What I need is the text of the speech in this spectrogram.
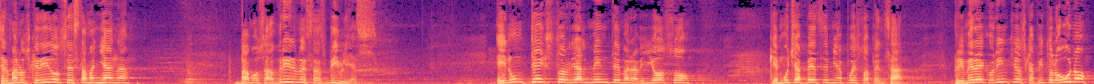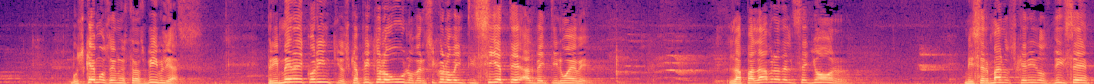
hermanos queridos, esta mañana vamos a abrir nuestras Biblias en un texto realmente maravilloso que muchas veces me ha puesto a pensar. Primera de Corintios capítulo 1, busquemos en nuestras Biblias. Primera de Corintios capítulo 1, versículo 27 al 29. La palabra del Señor, mis hermanos queridos, dice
